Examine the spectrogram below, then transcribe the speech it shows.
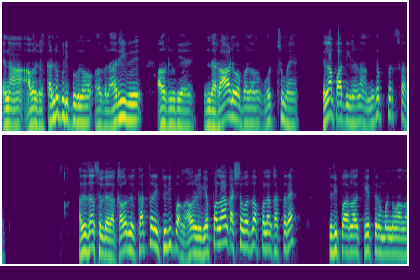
ஏன்னா அவர்கள் கண்டுபிடிப்புகளும் அவர்கள் அறிவு அவர்களுடைய இந்த இராணுவ பலம் ஒற்றுமை இதெல்லாம் பார்த்தீங்கன்னா மிக பெருசாக இருக்கும். அதுதான் சொல்கிறார் அவர்கள் கர்த்தரை துதிப்பாங்க. அவர்களுக்கு எப்பெல்லாம் கஷ்டம் வருதோ அப்போல்லாம் கர்த்தரை துதிப்பாங்க. கீர்த்தனம் பண்ணுவாங்க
